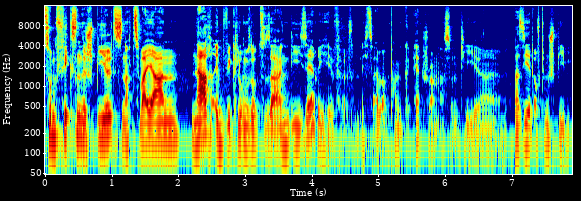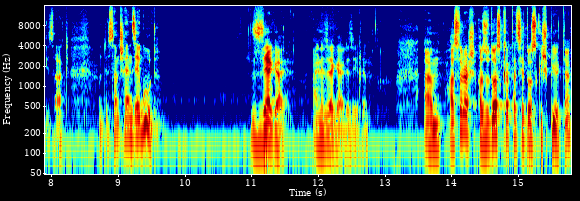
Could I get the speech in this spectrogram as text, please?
zum Fixen des Spiels nach zwei Jahren Nachentwicklung sozusagen die Serie hier veröffentlicht, Cyberpunk Edge Runners. Und die äh, basiert auf dem Spiel, wie gesagt, und ist anscheinend sehr gut. Sehr geil. Eine sehr geile Serie. Ähm, hast du das, also du hast gerade du hast gespielt, ne?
